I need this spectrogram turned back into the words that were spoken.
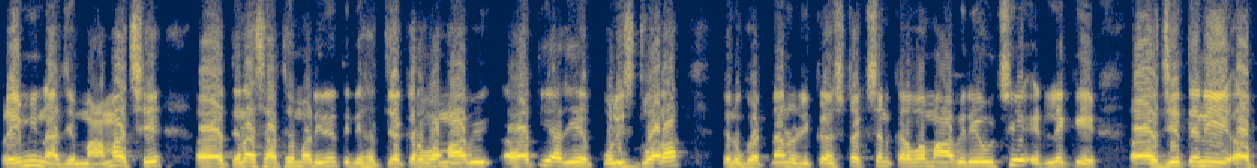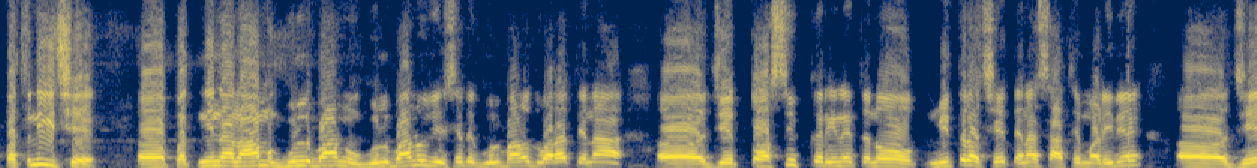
પ્રેમીના જે મામા છે તેના સાથે મળીને તેની હત્યા કરવામાં આવી હતી. આજે પોલીસ દ્વારા તેનું ઘટનાનું રિકન્સ્ટ્રક્શન કરવામાં આવી રહ્યું છે. એટલે કે જે તેની પત્ની છે પત્નીના નામ ગુલબાનુ. ગુલબાનુ જે છે તે ગુલબાનુ દ્વારા તેના જે તોસિફ કરીને તેનો મિત્ર છે તેના સાથે મળીને જે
